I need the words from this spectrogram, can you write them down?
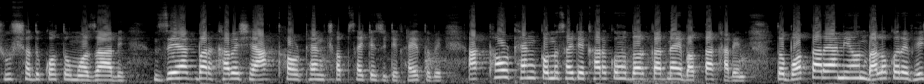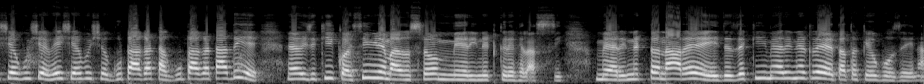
সুস্বাদু, কত মজা হবে। যে একবার খাবে, সে আথাও ঠ্যাং সব সাইডে সুইটে খাইতে হবে আথাও ঠ্যাং কোনো সাইডে খাওয়ার কোনো দরকার নাই, বত্তা খাবেন। তো বত্তারে আমি এখন ভালো করে ভেসে ভুসে, ভেসে ভুষে গুটা গাটা গুটা গাটা দিয়ে ওই যে কী কয়, চিংড়ি মাছটাও ম্যারিনেট করে ফেলাচ্ছি। ম্যারিনেটটা না রে, এই যে যে কী ম্যারিনেট রে, তা তো কেউ বোঝে না।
